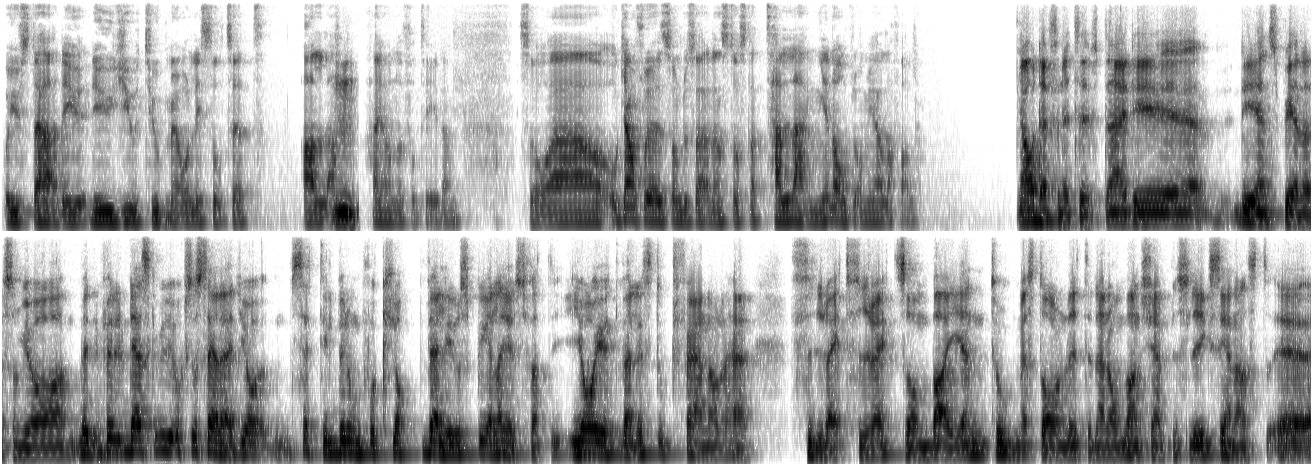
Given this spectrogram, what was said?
och just det här, det är ju, det är ju YouTube-mål i stort sett alla mm. han gör nu för tiden. Så, och kanske som du säger, den största talangen av dem i alla fall. Ja, definitivt. Nej, det, det är en spelare som jag... För där ska vi också säga det att jag, sett till beroende på vad Klopp väljer att spela just för att jag är ett väldigt stort fan av det här 4-1-4-1 som Bayern tog med storm lite när de vann Champions League senast. Eh,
